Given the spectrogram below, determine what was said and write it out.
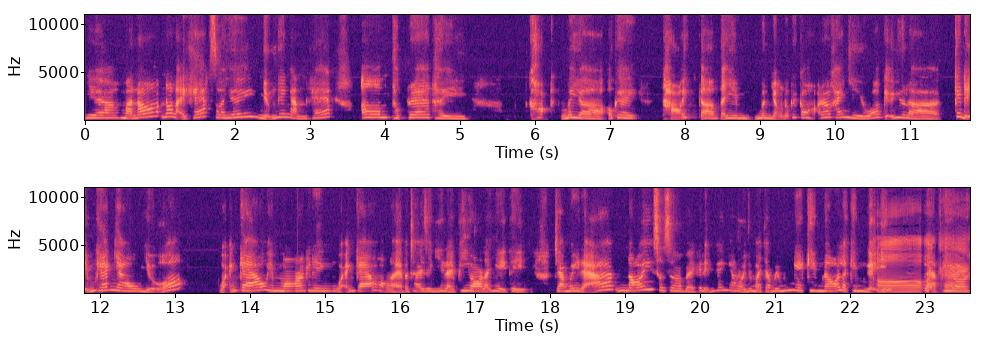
Yeah, mà nó nó lại khác so với những cái ngành khác. Um, thực ra thì khó, bây giờ ok hỏi um, tại vì mình nhận được cái câu hỏi đó khá nhiều á kiểu như là cái điểm khác nhau giữa quảng cáo marketing quảng cáo hoặc là advertising với lại PR là gì thì Trà My đã nói sơ sơ về cái điểm khác nhau rồi nhưng mà Trà My muốn nghe Kim nói là Kim nghĩ oh, là okay. PR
